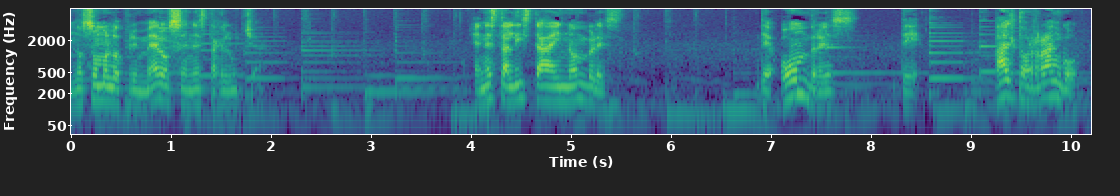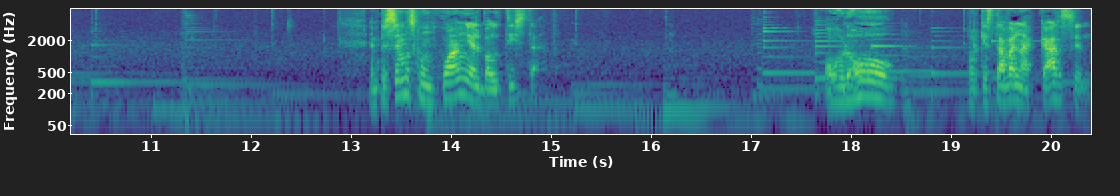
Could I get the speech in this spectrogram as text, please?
no somos los primeros en esta lucha. En esta lista hay nombres de hombres de alto rango Empecemos con Juan el Bautista. Oró porque estaba en la cárcel.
